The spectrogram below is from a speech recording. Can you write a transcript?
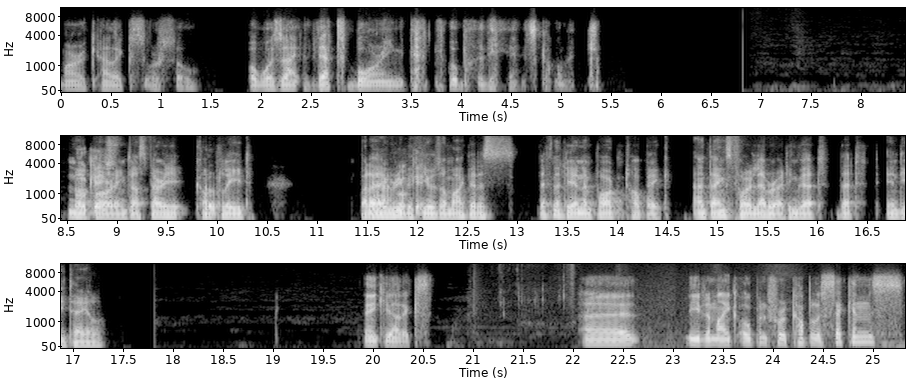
Mark, Alex, or so. Or was I that boring that nobody has commented? Not Okay. boring, just very complete. But I Yeah, agree with you, so Mark, that is definitely an important topic. And thanks for elaborating that that in detail. Thank you, Alex. Uh, leave the mic open for a couple of seconds,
